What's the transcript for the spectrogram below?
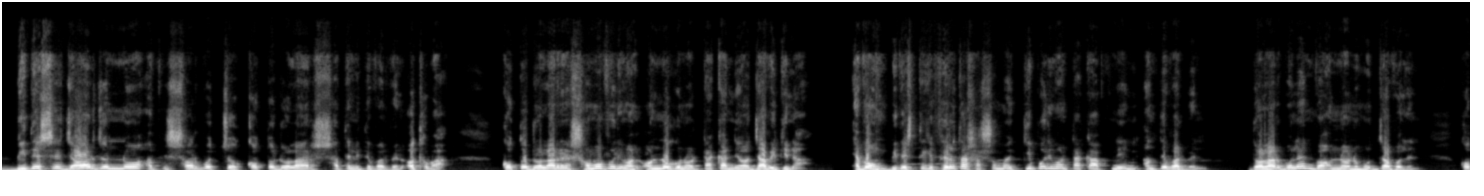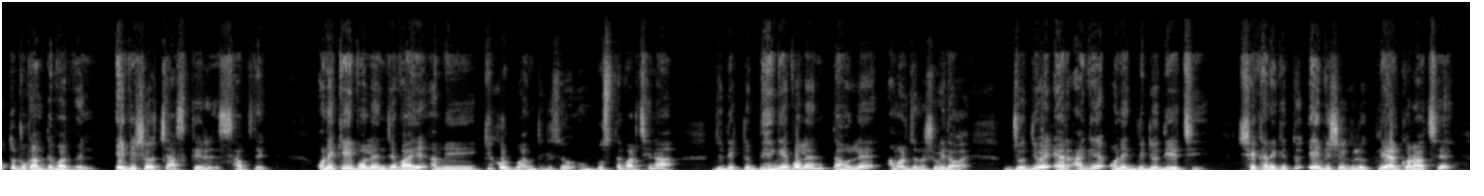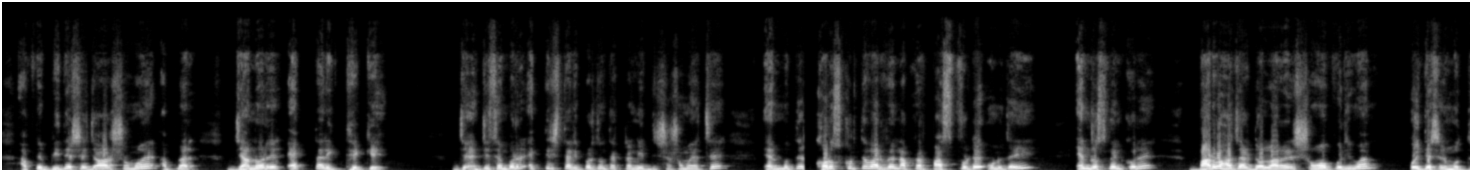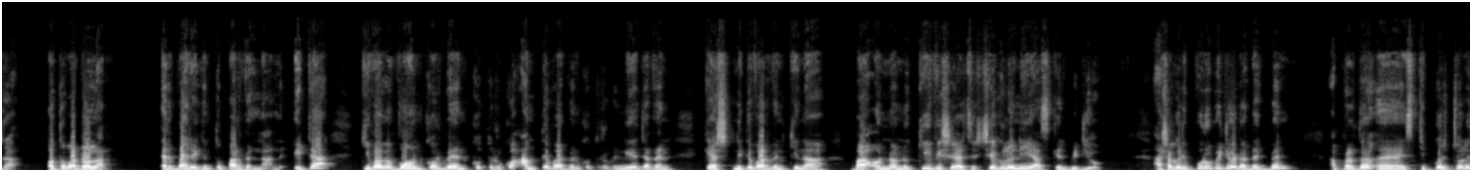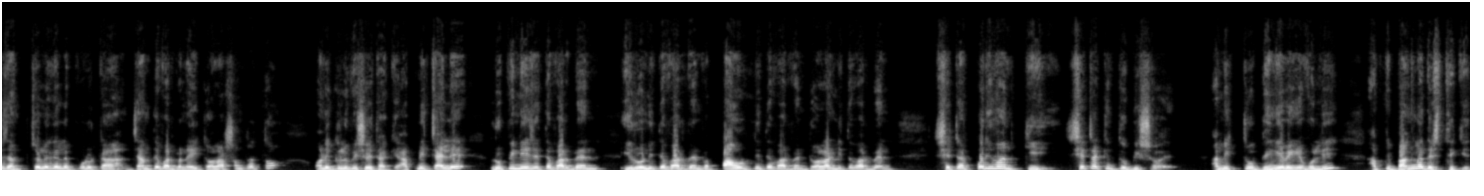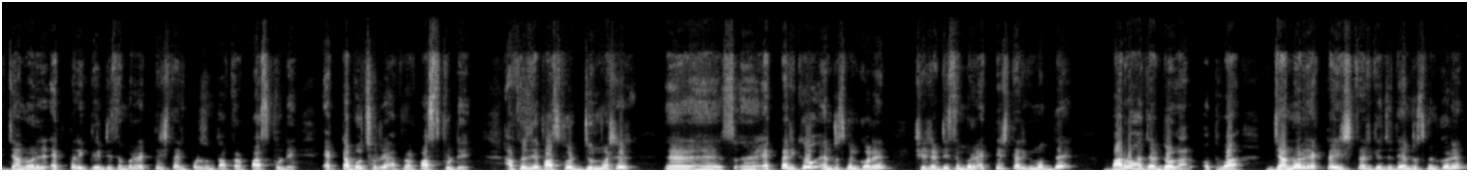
বিদেশে যাওয়ার জন্য আপনি সর্বোচ্চ কত ডলার সাথে নিতে পারবেন? অথবা কত ডলারের সমপরিমাণ অন্য কোনো টাকা নেওয়া যাবে কিনা? এবং বিদেশ থেকে ফেরত আসার সময় কি পরিমাণ টাকা আপনি আনতে পারবেন? ডলার বলেন বা অন্য অন্য মুদ্রা বলেন, কতটুকু আনতে পারবেন? এই বিষয় হচ্ছে আজকের সাবজেক্ট অনেকেই বলেন যে, ভাই, আমি কি করব? আমি তো কিছু বুঝতে পারছি না। যদি একটু ভেঙে বলেন, তাহলে আমার জন্য সুবিধা হয়। যদিও এর আগে অনেক ভিডিও দিয়েছি। সেখানে কিন্তু এই বিষয়গুলো ক্লিয়ার করা আছে। আপনি বিদেশে যাওয়ার সময় আপনার জানুয়ারির এক তারিখ থেকে ডিসেম্বরের একত্রিশ তারিখ পর্যন্ত একটা নির্দিষ্ট সময় আছে। এর মধ্যে খরচ করতে পারবেন আপনার পাসপোর্টে অনুযায়ী এনরোসমেন্ট করে বারো হাজার ডলারের সমপরিমাণ ওই দেশের মুদ্রা অথবা ডলার। এর বাইরে কিন্তু পারবেন না। এটা কীভাবে বহন করবেন, কতটুকু আনতে পারবেন, কতটুকু নিয়ে যাবেন ক্যাশ নিতে পারবেন কিনা বা অন্যান্য কি বিষয় আছে সেগুলো নিয়ে আজকের ভিডিও আশা করি পুরো ভিডিওটা দেখবেন। আপনারা তো স্কিপ করে চলে যান। চলে গেলে পুরোটা জানতে পারবেন। এই ডলার সংক্রান্ত অনেকগুলো বিষয় থাকে। আপনি চাইলে রুপি নিয়ে যেতে পারবেন ইউরো নিতে পারবেন বা পাউন্ড নিতে পারবেন ডলার নিতে পারবেন। সেটার পরিমাণ কি? সেটা কিন্তু বিষয়। আমি একটু ভেঙে ভেঙে বলি, আপনি বাংলাদেশ থেকে জানুয়ারির এক তারিখ থেকে ডিসেম্বরের একত্রিশ তারিখ পর্যন্ত আপনার পাসপোর্টে একটা বছরে আপনার পাসপোর্টে আপনি যে পাসপোর্ট জুন মাসের এক তারিখেও এনরোসমেন্ট করেন, সেটা ডিসেম্বরের একত্রিশ তারিখের মধ্যে বারো হাজার ডলার অথবা জানুয়ারির একত্রিশ তারিখে যদি এনরোসমেন্ট করেন,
